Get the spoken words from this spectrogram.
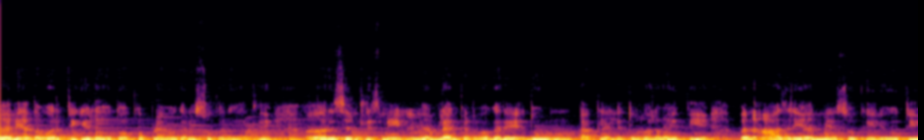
आणि आता वरती गेलो होतो कपडे वगैरे सुकत घातले. रिसेंटलीच मी ब्लँकेट वगैरे धुवून टाकलेले तुम्हाला माहिती आहे पण आज रियानने सुकेली होती.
